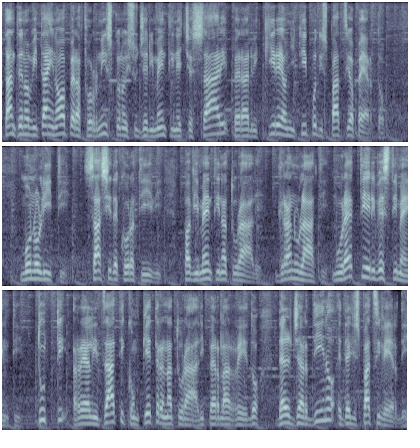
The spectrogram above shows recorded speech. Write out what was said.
Tante novità in opera forniscono i suggerimenti necessari per arricchire ogni tipo di spazio aperto. Monoliti, sassi decorativi, pavimenti naturali, granulati, muretti e rivestimenti, tutti realizzati con pietre naturali per l'arredo del giardino e degli spazi verdi.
